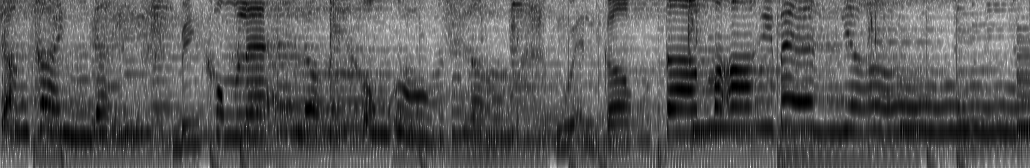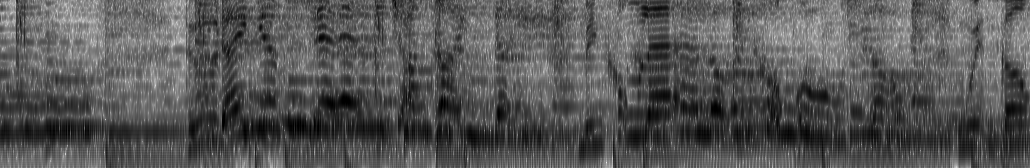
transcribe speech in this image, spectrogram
trăng thanh đầy. Mình không lẽ loi không u sầu, nguyện cầu ta mãi bên nhau. Từ đây những đêm trăng thanh đầy, mình không lẽ loi không u sầu, nguyện cầu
